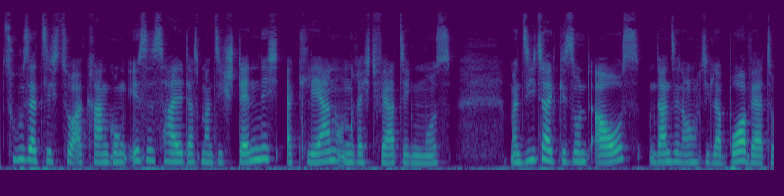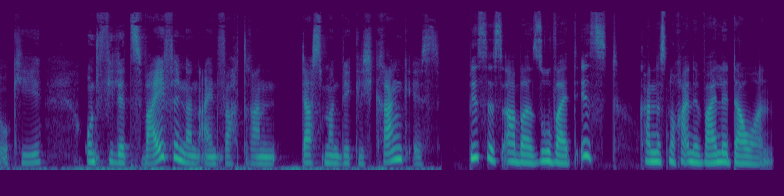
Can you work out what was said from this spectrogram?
zusätzlich zur Erkrankung ist es halt, dass man sich ständig erklären und rechtfertigen muss. Man sieht halt gesund aus und dann sind auch noch die Laborwerte okay. Und viele zweifeln dann einfach dran, dass man wirklich krank ist. Bis es aber so weit ist, kann es noch eine Weile dauern.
